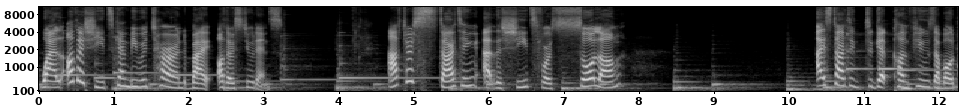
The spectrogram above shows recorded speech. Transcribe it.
while other sheets can be returned by other students. After starting at the sheets for so long, I started to get confused about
